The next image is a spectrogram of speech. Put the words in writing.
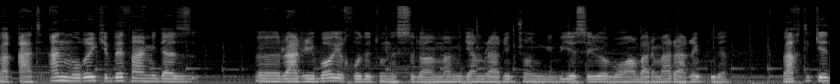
و قطعا موقعی که بفهمید از رقیبای خودتون اصطلاحا من میگم رقیب چون یه سری واقعا برای من رقیب بودن. وقتی که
